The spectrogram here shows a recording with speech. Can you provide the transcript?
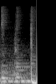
Bye.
